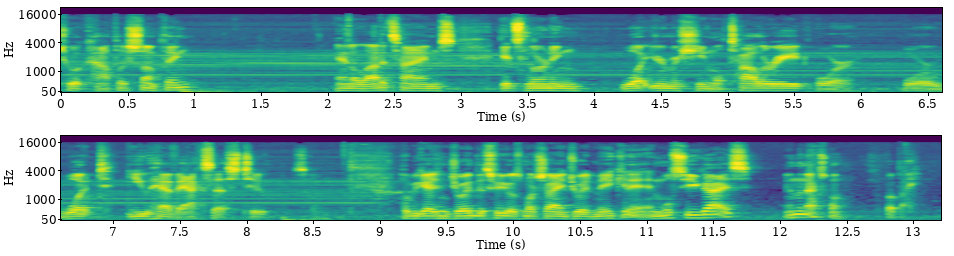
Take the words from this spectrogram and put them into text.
to accomplish something. And a lot of times it's learning what your machine will tolerate or or what you have access to. So hope you guys enjoyed this video as much as I enjoyed making it and we'll see you guys in the next one. Bye-bye.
